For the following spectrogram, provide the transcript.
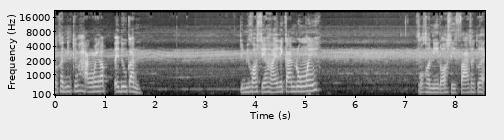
รถคันนี้จะพังไหมครับ ไปดูกัน จะมีความเสียหายในการลงไหมรถคันนี้ล้อสีฟ้าสักด้วย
